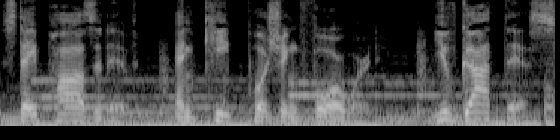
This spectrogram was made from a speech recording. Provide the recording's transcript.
stay positive, and keep pushing forward. You've got this.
